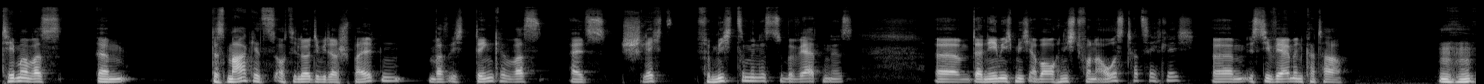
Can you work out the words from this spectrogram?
Thema, was, ähm, das mag jetzt auch die Leute wieder spalten, was ich denke, was als schlecht für mich zumindest zu bewerten ist, ähm, da nehme ich mich aber auch nicht von aus tatsächlich, ähm, ist die WM in Katar. Mhm.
